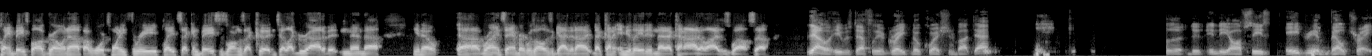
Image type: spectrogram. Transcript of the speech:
playing baseball growing up, I wore 23, played second base as long as I could until I grew out of it, and then, uh, you know, uh, Ryne Sandberg was always a guy that I that kind of emulated and that I kind of idolized as well. So, yeah, well, he was definitely a great, no question about that. In the off season, Adrian Beltre,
